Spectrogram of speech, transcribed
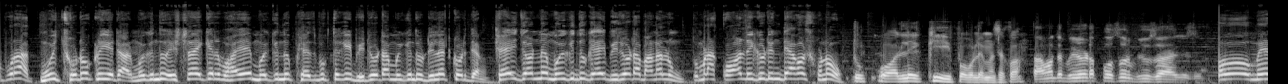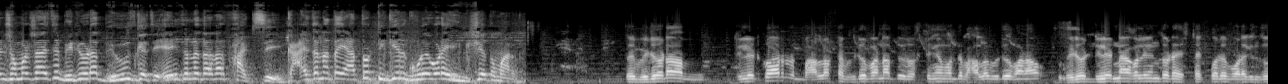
অপরাধ? মুই ছোট ক্রিয়েটার মুই কিন্তু স্ট্রাইকের ভয়ে মুই কিন্তু ফেসবুক থেকে ভিডিওটা মুই কিন্তু ডিলিট করে দিলাম সেই জন্য মুই কিন্তু এই ভিডিওটা বানালুম। তোমরা কল রেকর্ডিংটা এখন শোনো। তো কলে কি প্রবলেম আছে ক? মধ্যে ভিডিওটা প্রচুর ভিউজ হয়ে গেছে। ও মেন সমস্যা হচ্ছে ভিডিওটা ভিউজ গেছে। এই জন্য দাদার ফাটছি। তাই এত টিকির ঘুরে ঘুরে হিংসে তোমার? তুই ভিডিওটা ডিলিট কর ভালো একটা ভিডিও বানা তুই রোস্টিং এর মধ্যে ভালো ভিডিও বানাও। ভিডিও ডিলিট না করলে কিন্তু ওটা স্ট্রাইক করে পরে কিন্তু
